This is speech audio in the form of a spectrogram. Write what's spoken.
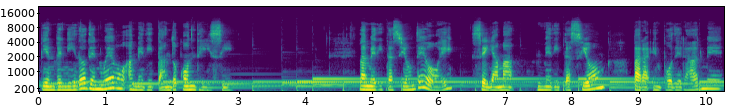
bienvenido de nuevo a Meditando con Daisy. La meditación de hoy se llama Meditación para empoderarme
